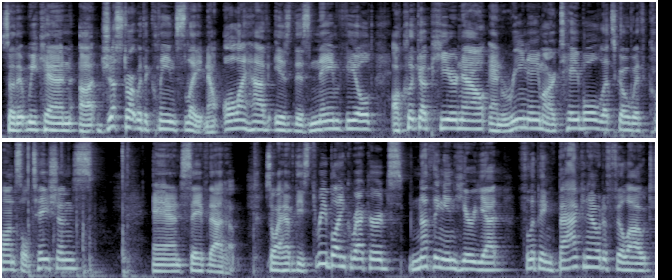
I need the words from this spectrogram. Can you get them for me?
so that we can uh, just start with a clean slate. Now, all I have is this name field. I'll click up here now and rename our table. Let's go with consultations and save that up. So I have these three blank records, nothing in here yet. Flipping back now to Fillout,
